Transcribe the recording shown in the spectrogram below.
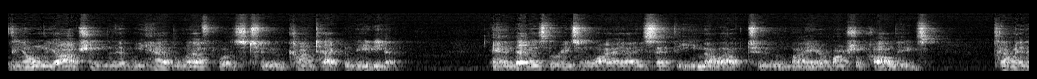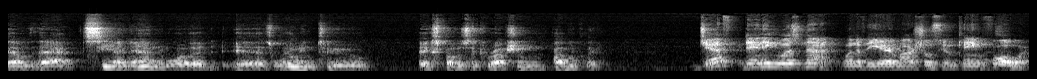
the only option that we had left was to contact the media. And that is the reason why I sent the email out to my air marshal colleagues, telling them that CNN would is willing to expose the corruption publicly. Jeff Denning was not one of the air marshals who came forward,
